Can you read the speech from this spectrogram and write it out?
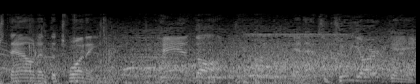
First down at the 20. Handoff. And that's a two-yard gain.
